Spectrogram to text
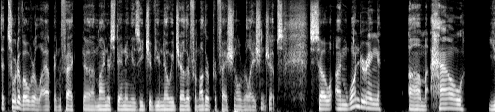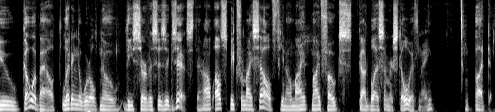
that sort of overlap. In fact, uh, my understanding is each of you know each other from other professional relationships. So I'm wondering um, how you go about letting the world know these services exist. And I'll, I'll speak for myself. You know, my my folks, God bless them, are still with me, but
